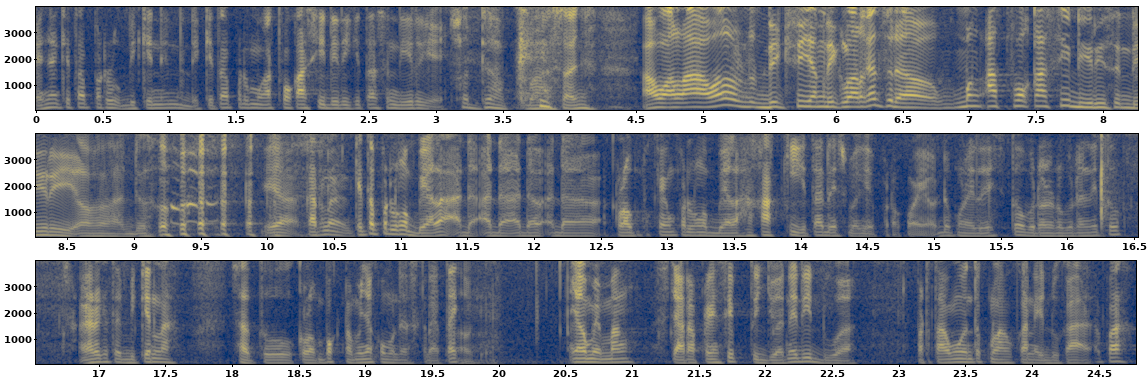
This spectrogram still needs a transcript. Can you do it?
Kayaknya kita perlu bikin ini deh. Kita perlu mengadvokasi diri kita sendiri ya. Sedap bahasanya. Awal-awal diksi yang dikeluarkan sudah mengadvokasi diri sendiri. Oh aduh. ya karena kita perlu ngebela ada ada ada ada kelompok yang perlu ngebela hak hak kita deh sebagai perokok ya udah mulai dari situ obrolan-obrolan itu akhirnya kita bikin lah satu kelompok namanya komunitas kretek Oke. Yang memang secara prinsip tujuannya di dua pertama untuk melakukan eduka apa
